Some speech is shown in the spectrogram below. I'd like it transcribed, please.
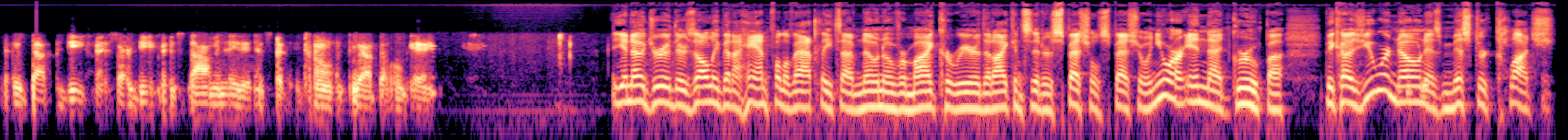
it was about the defense. Our defense dominated and set the tone throughout the whole game. You know, Drew, there's only been a handful of athletes I've known over my career that I consider special, special. And you are in that group uh, because you were known as Mr. Clutch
